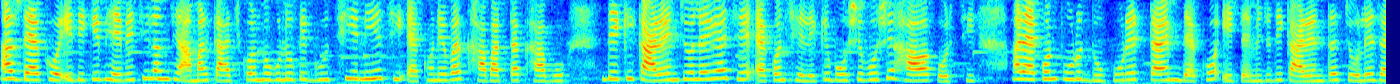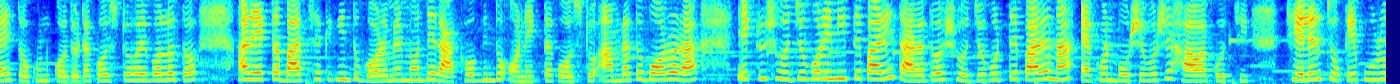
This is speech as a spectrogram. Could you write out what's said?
আর দেখো, এদিকে ভেবেছিলাম যে আমার কাজকর্মগুলোকে গুছিয়ে নিয়েছি, এখন এবার খাবারটা খাব। দেখি কারেন্ট চলে গেছে, এখন ছেলেকে বসে বসে হাওয়া করছি। আর এখন পুরো দুপুরের টাইম দেখো, এই টাইমে যদি কারেন্টটা চলে যায়, তখন কতটা কষ্ট হয় বলো তো? আর একটা বাচ্চাকে কিন্তু গরমের মধ্যে রাখাও কিন্তু অনেকটা কষ্ট। আমরা তো বড়রা, একটু সহ্য করে নিতে পারি, তারা তো আর সহ্য করতে পারে না। এখন বসে বসে হাওয়া করছি। ছেলের চোখে পুরো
